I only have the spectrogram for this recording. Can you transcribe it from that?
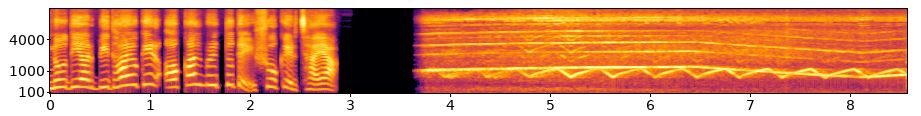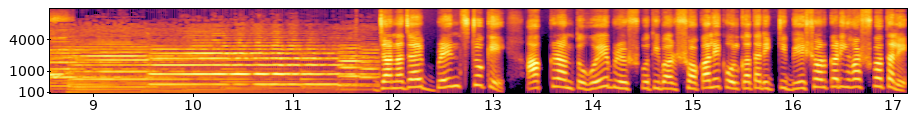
নদিয়ার বিধায়কের অকাল মৃত্যুতে শোকের ছায়া। জানা যায় ব্রেন স্ট্রোকে আক্রান্ত হয়ে বৃহস্পতিবার সকালে কলকাতার একটি বেসরকারি হাসপাতালে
